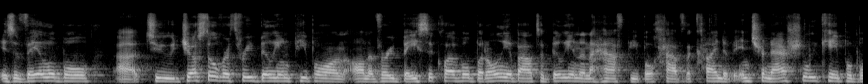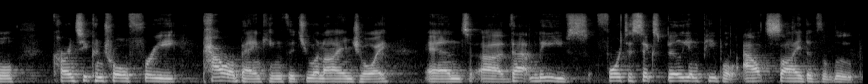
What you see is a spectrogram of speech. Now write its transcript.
is available uh, to just over 3 billion people on, on a very basic level, but only about a billion and a half people have the kind of internationally capable, currency control free power banking that you and I enjoy. And uh, that leaves 4 to 6 billion people outside of the loop.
